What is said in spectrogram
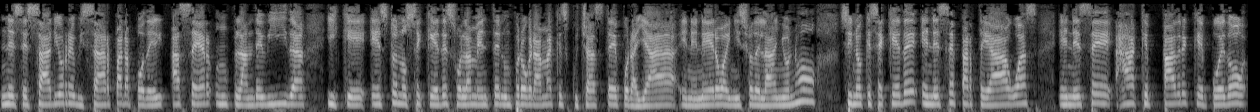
necesario revisar para poder hacer un plan de vida y que esto no se quede solamente en un programa que escuchaste por allá en enero a inicio del año, no, sino que se quede en ese parteaguas, en ese, ah, qué padre que puedo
